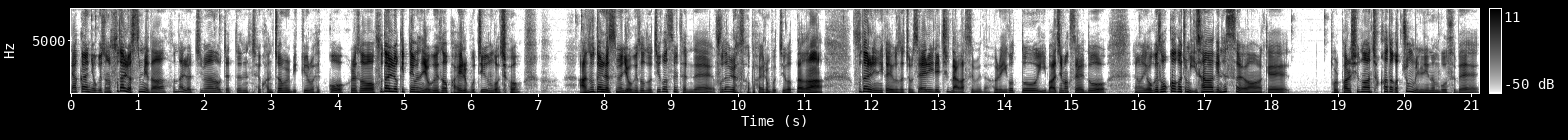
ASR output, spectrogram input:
약간 여기서는 후달렸습니다 후달렸지만 어쨌든 제 관점을 믿기로 했고 그래서 후달렸기 때문에 여기서 바위를 못 찍은 거죠 안 후달렸으면 여기서도 찍었을 텐데 후달려서 바위를 못 찍었다가 후달리니까 여기서 좀 셀이 일찍 나갔습니다. 그리고 이것도 이 마지막 셀도 어, 여기서 효과가 좀 이상하긴 했어요. 이렇게 돌파를 시도한 척하다가 쭉 밀리는 모습에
